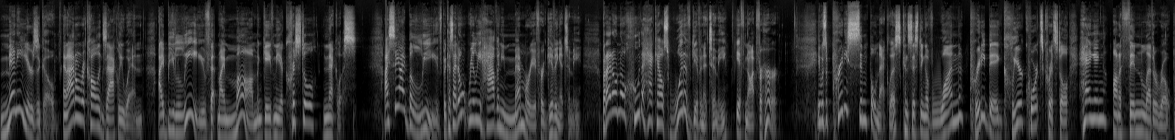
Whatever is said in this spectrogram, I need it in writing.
Many years ago, and I don't recall exactly when, I believe that my mom gave me a crystal necklace. I say I believe because I don't really have any memory of her giving it to me, but I don't know who the heck else would have given it to me if not for her. It was a pretty simple necklace consisting of one pretty big clear quartz crystal hanging on a thin leather rope.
